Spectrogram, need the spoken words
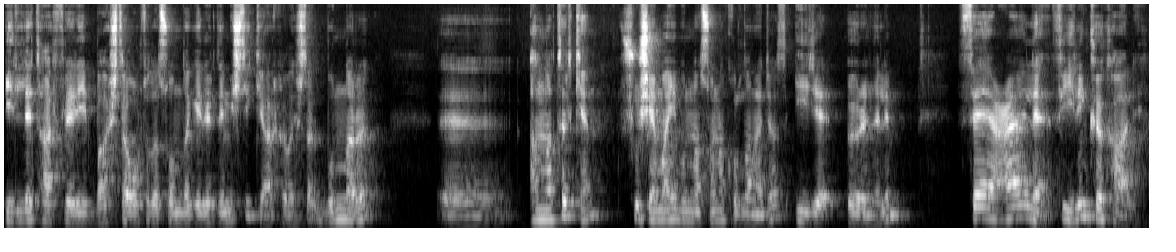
illet harfleri başta ortada sonunda gelir demiştik ya arkadaşlar. Bunları e, anlatırken şu şemayı bundan sonra kullanacağız. İyice öğrenelim. Feale fiilin kök hali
